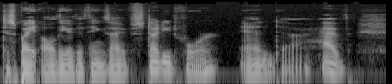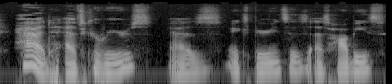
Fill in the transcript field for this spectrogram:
despite all the other things I've studied for and uh, have had as careers, as experiences, as hobbies,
